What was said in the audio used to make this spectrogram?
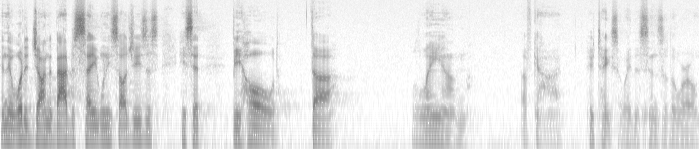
And then what did John the Baptist say when he saw Jesus? He said, Behold, the Lamb of God who takes away the sins of the world.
